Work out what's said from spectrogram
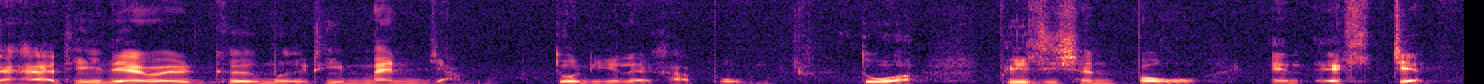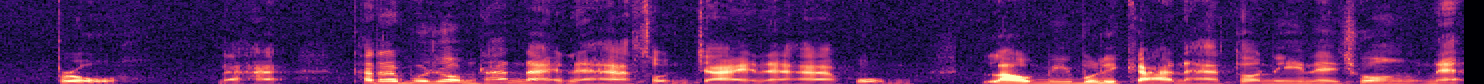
นะฮะที่เรียกว่าเป็นเครื่องมือที่แม่นยำตัวนี้เลยครับผมตัว Precision Pro NX7 Pro นะฮะถ้าท่านผู้ชมท่านไหนนะฮะสนใจนะฮะผมเรามีบริการนะฮะตอนนี้ในช่วงแนะ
